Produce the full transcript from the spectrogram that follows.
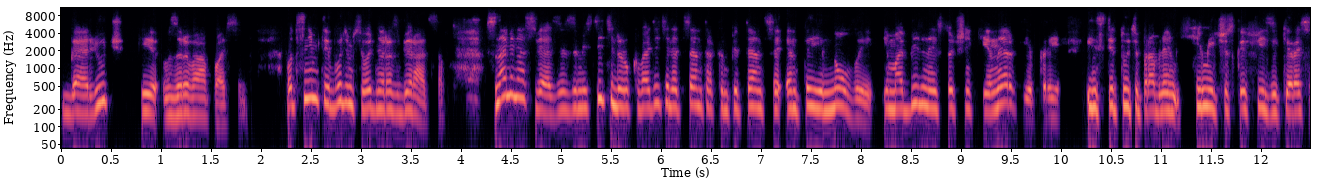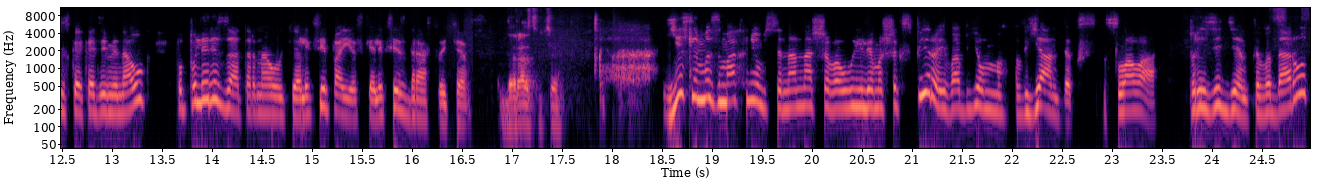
горюч и взрывоопасен. Вот с ним-то и будем сегодня разбираться. С нами на связи заместитель руководителя Центра компетенции НТИ «Новые и мобильные источники энергии» при Институте проблем химической физики Российской Академии Наук, популяризатор науки Алексей Паевский. Алексей, здравствуйте. Здравствуйте. Если мы замахнемся на нашего Уильяма Шекспира и вобьем в Яндекс слова «президент» и «водород»,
